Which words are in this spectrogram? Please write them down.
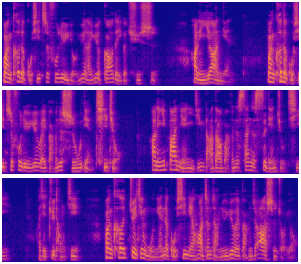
万科的股息支付率有越来越高的一个趋势。二零一二年，万科的股息支付率约为百分之十五点七九，二零一八年已经达到百分之三十四点九七，而且据统计。万科最近五年的股息年化增长率约为百分之二十左右，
